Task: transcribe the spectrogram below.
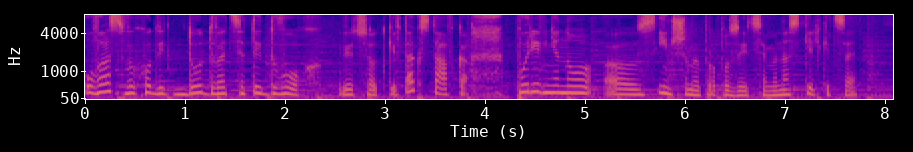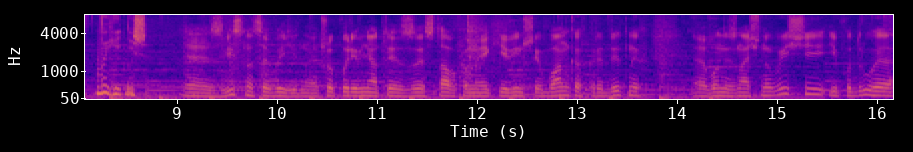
у вас виходить до 22%, так, ставка. Порівняно е, з іншими пропозиціями, наскільки це вигідніше? Е, Звісно, це вигідно. Якщо порівняти з ставками, які в інших банках кредитних, вони значно вищі. І, по-друге,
